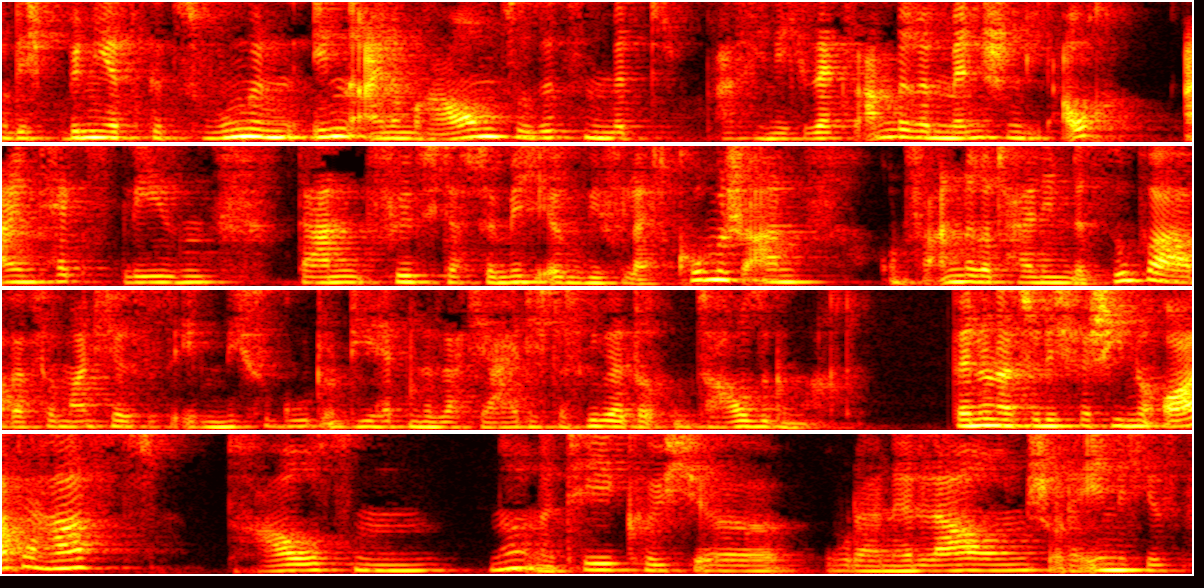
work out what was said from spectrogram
und ich bin jetzt gezwungen, in einem Raum zu sitzen mit, weiß ich nicht, sechs anderen Menschen, die auch einen Text lesen, dann fühlt sich das für mich irgendwie vielleicht komisch an. Und für andere Teilnehmende ist super, aber für manche ist es eben nicht so gut und die hätten gesagt, ja, hätte ich das lieber zu Hause gemacht. Wenn du natürlich verschiedene Orte hast, draußen, ne, eine Teeküche oder eine Lounge oder ähnliches,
